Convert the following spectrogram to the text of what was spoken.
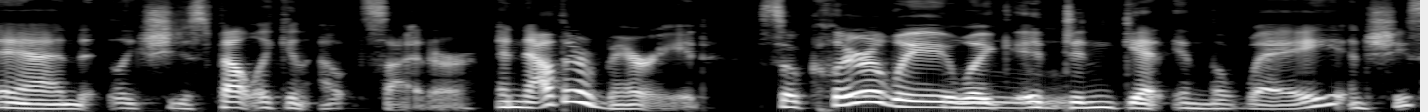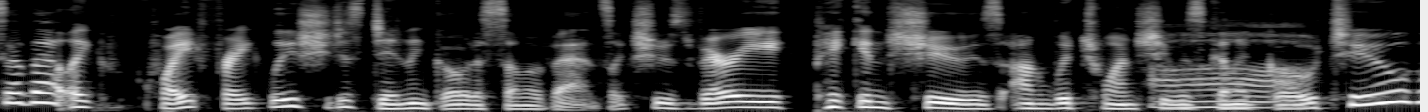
and like she just felt like an outsider. And now they're married. So clearly, like it Mm. didn't get in the way. And she said that, like, quite frankly, she just didn't go to some events. Like, she was very pick and choose on which one she was going to Ah. go to.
